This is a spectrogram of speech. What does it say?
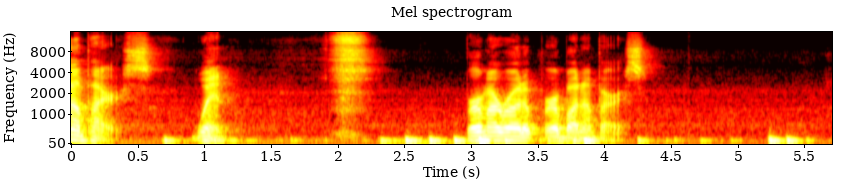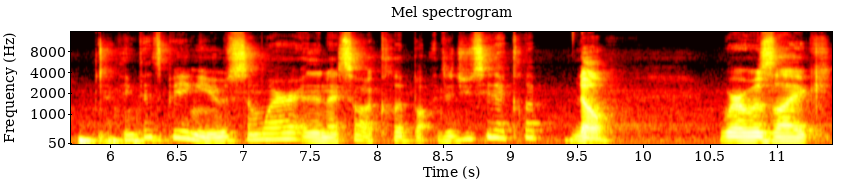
umpires win. Burma wrote up robot umpires. I think that's being used somewhere, and then I saw a clip. Did you see that clip No. where it was like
